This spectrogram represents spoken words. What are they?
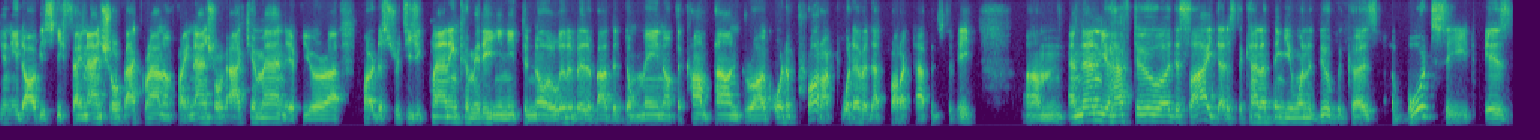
you need obviously financial background and financial acumen. If you're part of the strategic planning committee, you need to know a little bit about the domain of the compound drug or the product, whatever that product happens to be. Um, and then you have to uh, decide that it's the kind of thing you want to do because a board seat is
